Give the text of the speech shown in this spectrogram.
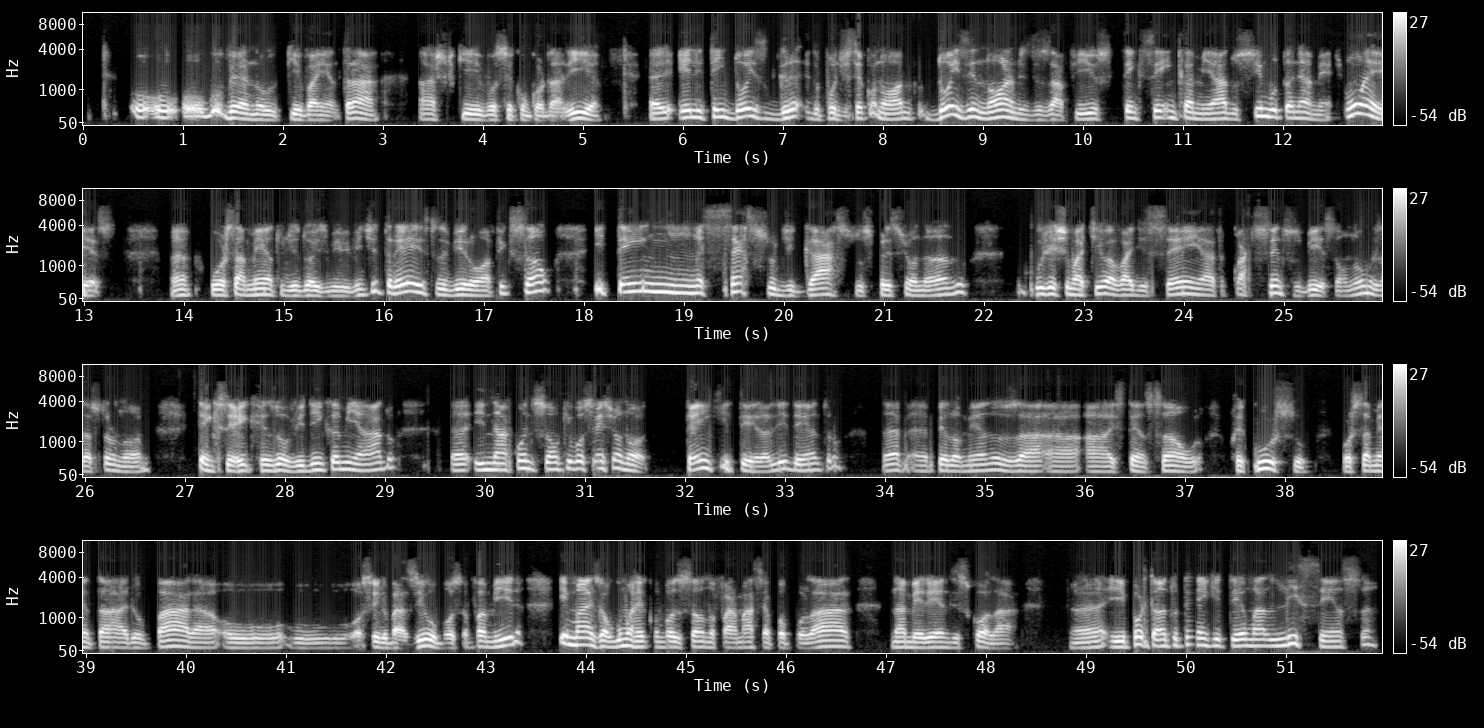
o, o, o, governo que vai entrar acho que você concordaria, é, ele tem dois, do ponto de vista econômico, dois enormes desafios que têm que ser encaminhados simultaneamente. Um é esse, né? O orçamento de 2023 virou uma ficção e tem um excesso de gastos pressionando, cuja estimativa vai de 100 a 400 bi, são números astronômicos, tem que ser resolvido e encaminhado, uh, e na condição que você mencionou, tem que ter ali dentro, né, eh, pelo menos a, a, a extensão, o recurso orçamentário para o, o, Auxílio Brasil, Bolsa Família, e mais alguma recomposição no farmácia popular, na merenda escolar. Né? E, portanto, tem que ter uma licença,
